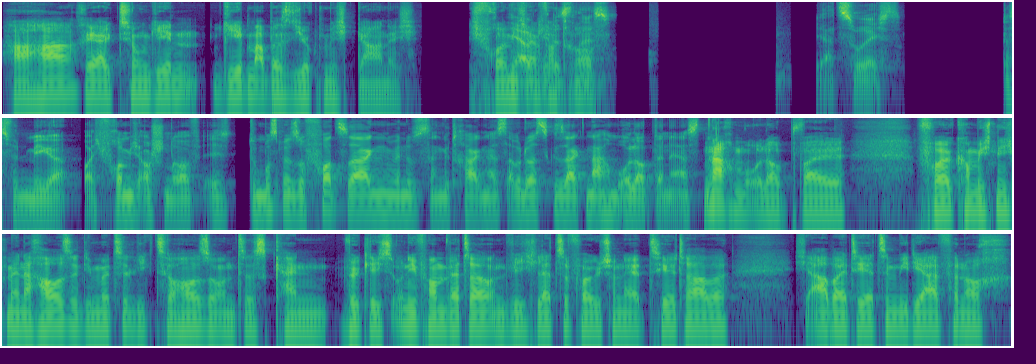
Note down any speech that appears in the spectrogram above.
Haha-Reaktionen geben, geben, aber es juckt mich gar nicht. Ich freue mich Ja, okay, einfach drauf. nice. Ja, zu Recht. Das wird mega. Oh, ich freue mich auch schon drauf. Ich, du musst mir sofort sagen, wenn du es dann getragen hast. Aber du hast gesagt, nach dem Urlaub dann erst. ne? Nach dem Urlaub, weil vorher komme ich nicht mehr nach Hause. Die Mütze liegt zu Hause und es ist kein wirkliches Uniformwetter. Und wie ich letzte Folge schon erzählt habe, ich arbeite jetzt im Idealfall noch,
